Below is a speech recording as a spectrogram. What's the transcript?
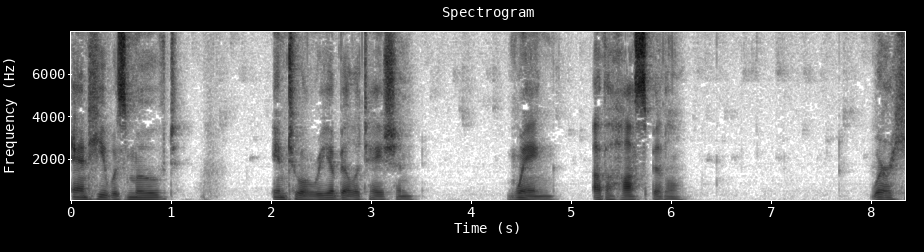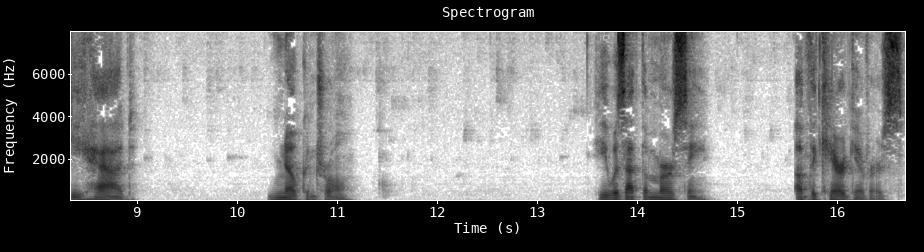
And he was moved into a rehabilitation wing of a hospital where he had no control. He was at the mercy of the caregivers.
